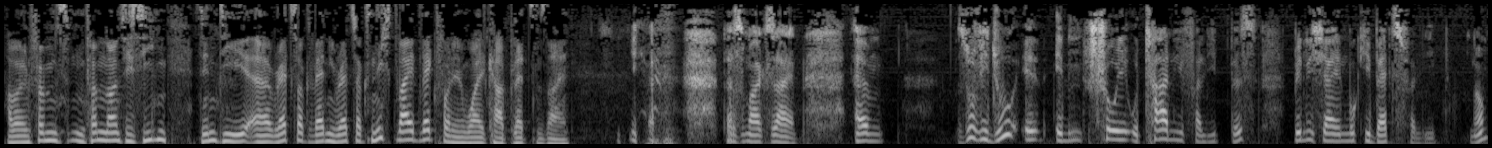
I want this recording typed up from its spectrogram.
Aber in 95 Siegen sind die äh, Red Sox, werden die Red Sox nicht weit weg von den Wildcard-Plätzen sein. Ja, das mag sein. Ähm, so wie du in, in Shoei Utani verliebt bist, bin ich ja in Mookie Betts verliebt. Ne?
